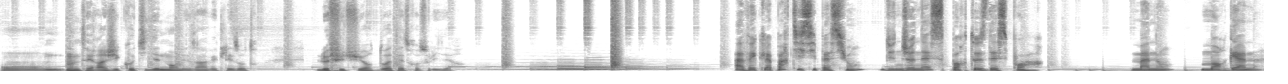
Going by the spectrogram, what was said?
on interagit quotidiennement les uns avec les autres. Le futur doit être solidaire. Avec la participation d'une jeunesse porteuse d'espoir. Manon, Morgane,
